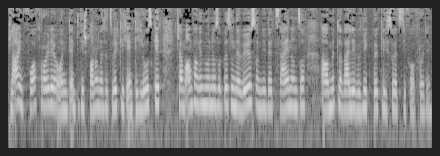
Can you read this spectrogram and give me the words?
klar in Vorfreude und endlich die Spannung, dass jetzt wirklich endlich losgeht. Klar, am Anfang ist man nur so ein bisschen nervös und wie wird es sein und so, aber mittlerweile überwiegt wirklich so jetzt die Vorfreude.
